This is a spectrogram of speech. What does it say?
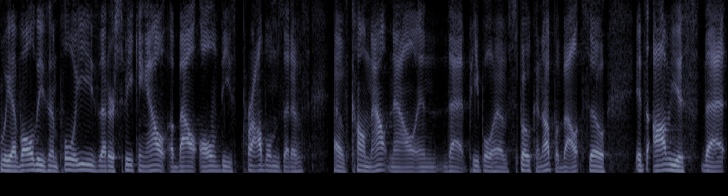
we have all these employees that are speaking out about all of these problems that have have come out now and that people have spoken up about. So it's obvious that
